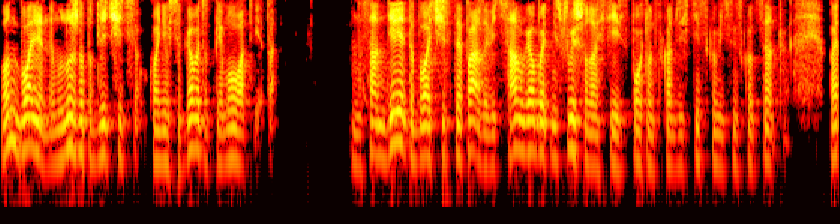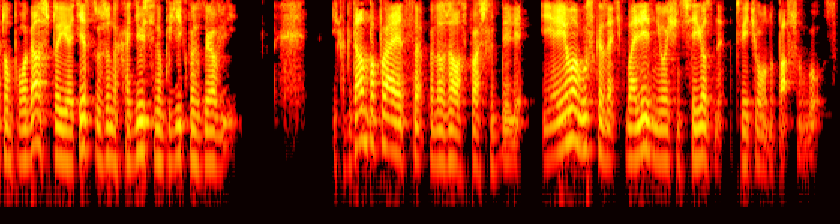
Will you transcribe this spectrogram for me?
Он болен, ему нужно подлечиться, уклонился Габбет от прямого ответа. На самом деле это была чистая правда, ведь сам Габбет не слышал новостей из Портландского адвестинского медицинского центра, поэтому полагал, что ее отец уже находился на пути к выздоровлению. «И когда он поправится?» – продолжала спрашивать Дели. «Я не могу сказать, болезнь не очень серьезная», – ответил он упавшим голосом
